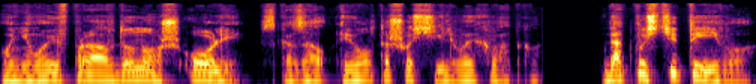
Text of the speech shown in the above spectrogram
«У него и вправду нож, Оли!» — сказал Иолташ, усиливая хватку. «Да отпусти ты его!»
